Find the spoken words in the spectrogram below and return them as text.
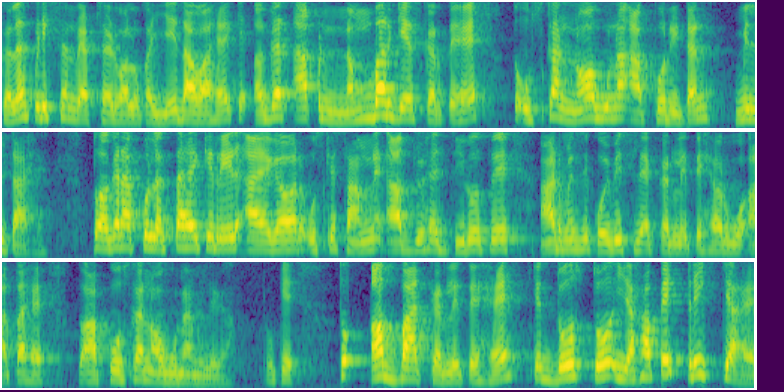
कलर प्रिडिक्शन वेबसाइट वालों का यह दावा है कि अगर आप नंबर गेस करते हैं तो उसका नौ गुना आपको रिटर्न मिलता है। तो अगर आपको लगता है कि रेड आएगा और उसके सामने आप जो है ज़ीरो से आठ में से कोई भी सिलेक्ट कर लेते हैं और वो आता है तो आपको उसका नौ गुना मिलेगा। ओके? तो अब बात कर लेते हैं कि दोस्तों, यहाँ पे ट्रिक क्या है?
